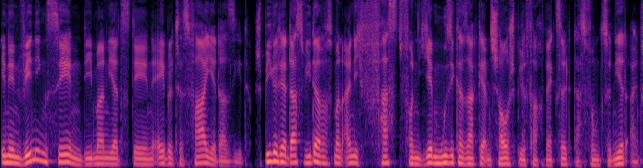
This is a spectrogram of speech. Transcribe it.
in den wenigen Szenen, die man jetzt den Abel Tesfaye da sieht, spiegelt er das wieder, was man eigentlich fast von jedem Musiker sagt, der ins Schauspielfach wechselt. Das funktioniert einfach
